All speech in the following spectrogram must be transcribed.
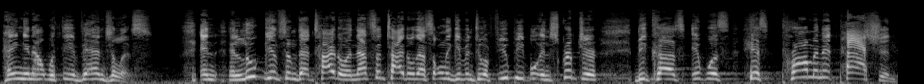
hanging out with the evangelists. And, and Luke gives him that title, and that's a title that's only given to a few people in Scripture because it was his prominent passion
